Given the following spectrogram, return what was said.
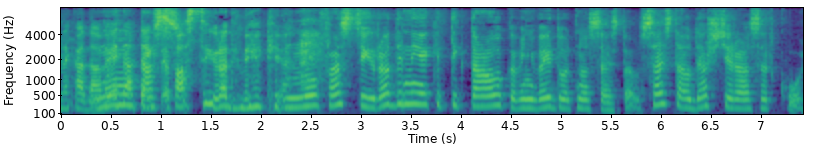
nekādā nu, veidā teikt tas, fasciju radinieki. Jā. Nu, fasciju radinieki tik tālu, ka viņi veidot no saistāvdu. Saistāvdu atšķirās ar ko?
